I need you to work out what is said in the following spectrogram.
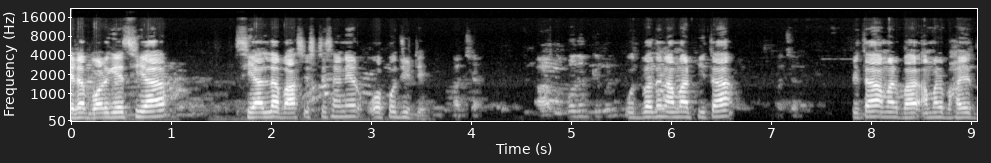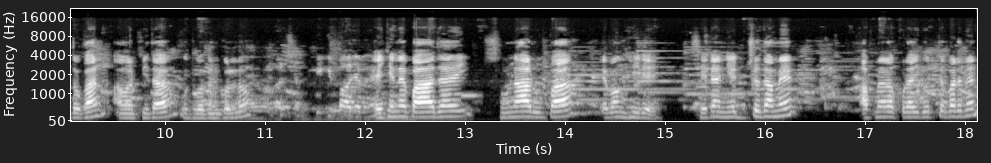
এটা? বর্গেছিয়া শিয়ালদা বাস স্টেশনের অপোজিটে। আচ্ছা। উদ্বোধন আমার পিতা। আচ্ছা। পিতা আমার আমার ভাইয়ের দোকান। আমার পিতা উদ্বোধন করল। আচ্ছা। কি কি পাওয়া যাবে? এখানে পাওয়া যায় সোনা রূপা এবং হিরে। সেটা ন্যায্য দামে আপনারা ক্রয় করতে পারবেন।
